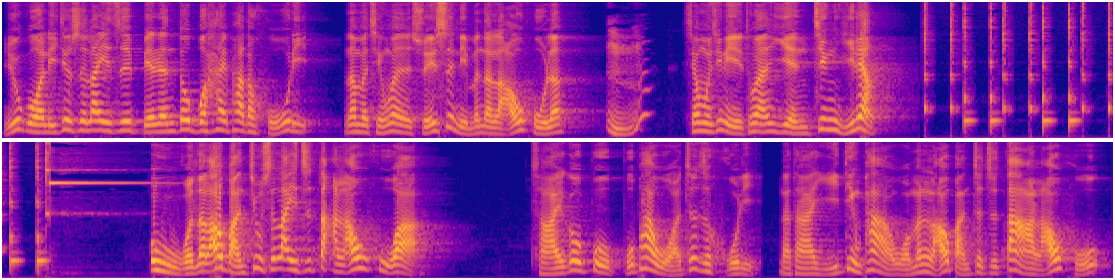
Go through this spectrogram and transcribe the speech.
如果你就是那一只别人都不害怕的狐狸，那么请问谁是你们的老虎呢？”嗯。项目经理突然眼睛一亮：“哦，我的老板就是那一只大老虎啊！采购部不怕我这只狐狸，那他一定怕我们老板这只大老虎。”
